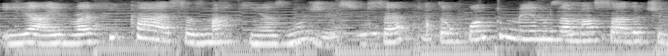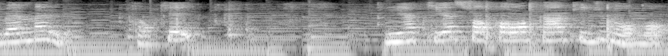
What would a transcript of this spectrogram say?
E aí vai ficar essas marquinhas no gesso, certo? Então, quanto menos amassada tiver, melhor, ok? E aqui é só colocar aqui de novo, ó.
